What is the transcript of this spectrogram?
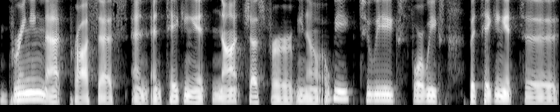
bringing that process and and taking it not just for, you know, a week, 2 weeks, 4 weeks, but taking it to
